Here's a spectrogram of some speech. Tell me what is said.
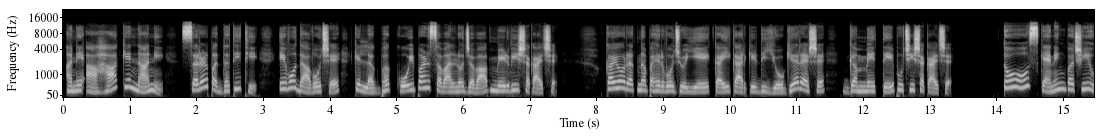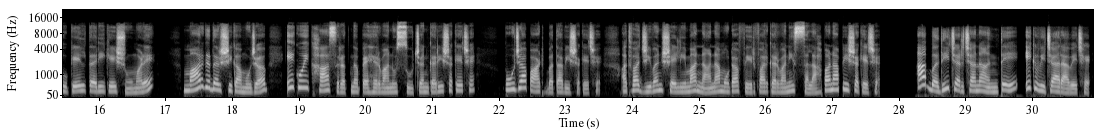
અને આ હા કે નાની, સરળ પદ્ધતિથી એવો દાવો છે કે લગભગ કોઈ પણ સવાલનો જવાબ મેળવી શકાય છે. કયો રત્ન પહેરવો જોઈએ, કઈ કારકિર્દી યોગ્ય રહેશે, ગમે તે પૂછી શકાય છે. તો સ્કેનિંગ પછી ઉકેલ તરીકે શું મળે? માર્ગદર્શિકા મુજબ, એ કોઈ ખાસ રત્ન પહેરવાનું સૂચન કરી શકે છે? પૂજાપાઠ બતાવી શકે છે અથવા જીવનશૈલીમાં નાના મોટા ફેરફાર કરવાની સલાહ પણ આપી શકે છે. આ બધી ચર્ચાના અંતે એક વિચાર આવે છે.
